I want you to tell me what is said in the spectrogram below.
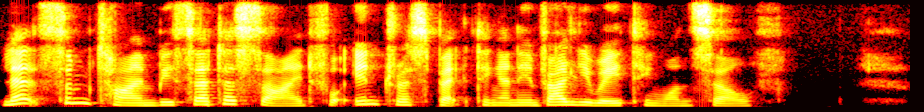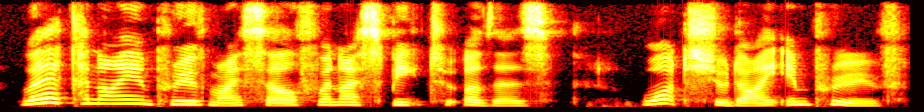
Let some time be set aside for introspecting and evaluating oneself. Where can I improve myself when I speak to others? What should I improve?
